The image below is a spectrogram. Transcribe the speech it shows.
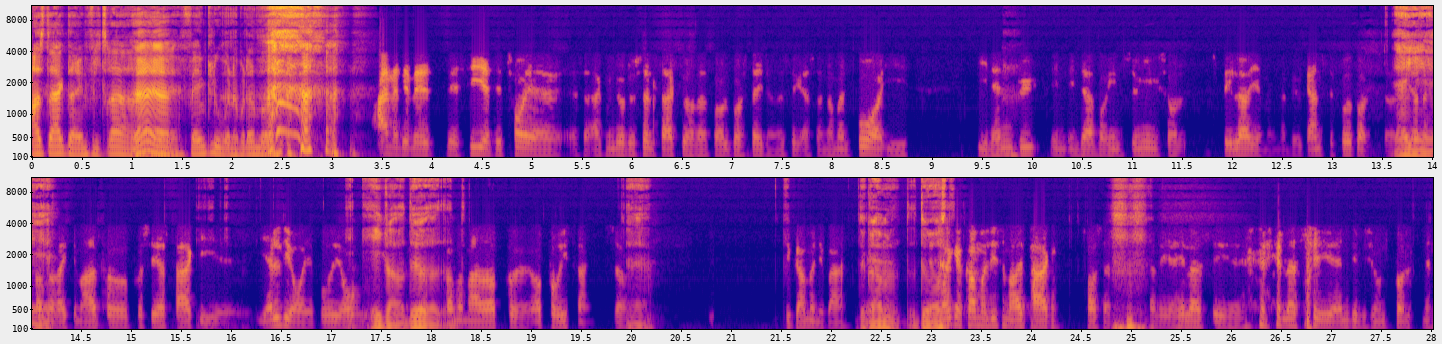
meget stærkt at infiltrere Ja, ja. øh, fanklubberne på den måde. Nej, men det vil, vil jeg sige, at det tror jeg, altså, Ahmed, nu har du selv sagt, at du har været på Aalborg Stadion, altså når man bor i, i en anden by, end, end der, hvor ens yndlingshold spiller, jamen man vil jo gerne se fodbold. Så Ja, ja, jeg er ja, kommet ja. rigtig meget på, på Sears Park i, øh, i alle de år, jeg boede i Aarhus. Helt klart, det er- kommet meget op på, op på Rigsvang, så Ja, det gør man jo bare. det gør man. Det, det er tror også, ikke, jeg kommer lige så meget i parken, trods alt. Der vil jeg hellere se, hellere se anden divisionsbold, men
